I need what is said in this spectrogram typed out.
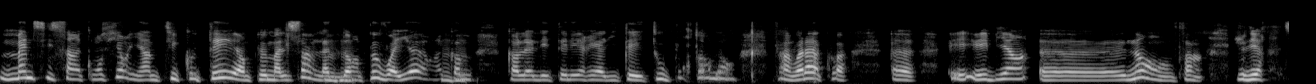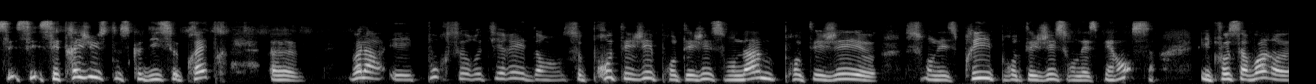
même si c'est inconscient, il y a un petit côté un peu malsain là-dedans, mhm. un peu voyeur, hein, mhm. comme quand les téléréalités et tout, pourtant, dans... enfin voilà quoi. Euh, et, bien, euh, non, enfin, je veux dire, c'est très juste ce que dit ce prêtre. Euh, voilà, et pour se retirer, dans, se protéger, protéger son âme, protéger son esprit, protéger son espérance, il faut savoir euh,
